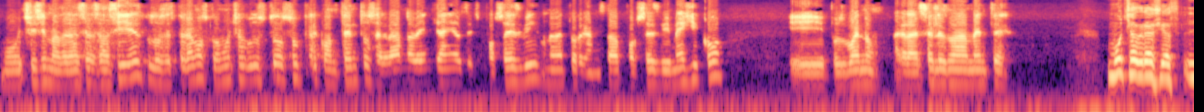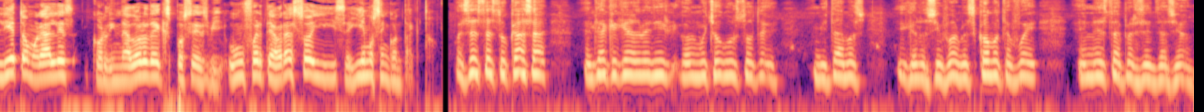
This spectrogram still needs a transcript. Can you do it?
Muchísimas gracias. Así es, los esperamos con mucho gusto, súper contentos celebrando 20 años de Expo CESBI, un evento organizado por CESBI México. Y pues bueno, agradecerles nuevamente Muchas gracias, Lieto Morales, coordinador de Expo CESBI. Un fuerte abrazo y seguimos en contacto. Pues esta es tu casa. El día que quieras venir, con mucho gusto te invitamos y que nos informes cómo te fue en esta presentación.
